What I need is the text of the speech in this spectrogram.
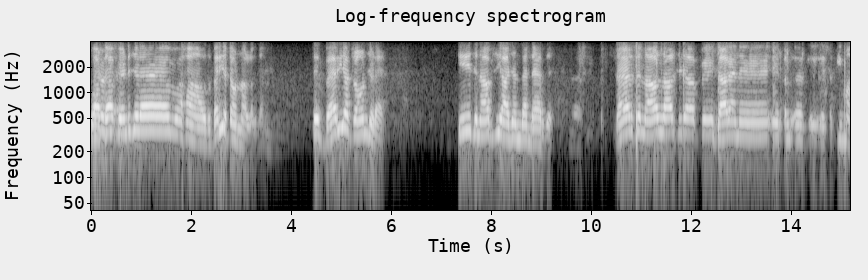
پنڈ جڑا ہے ہاں بہریا ٹاؤن نال لگتا تے بہریا ٹاؤن جڑا ہے یہ جناب جی آ جاندہ نہر دے۔ نہر دے نال نال جڑا پہ جا رہے نے سکیمہ۔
